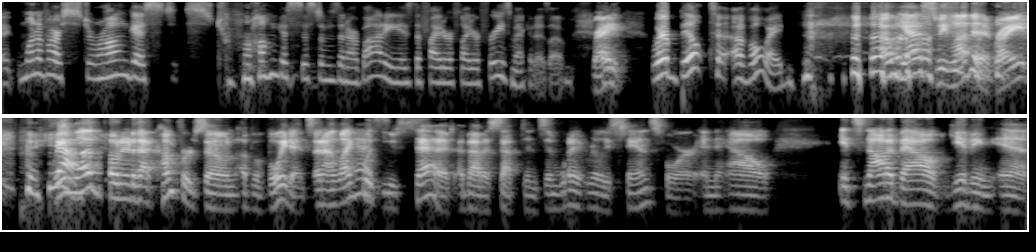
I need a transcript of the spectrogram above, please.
uh, one of our strongest strongest systems in our body is the fight or flight or freeze mechanism Right. we're built to avoid. oh, yes. We love it. Right. yeah. We love going into that comfort zone of avoidance. And I like Yes. what you said about acceptance and what it really stands for and how it's not about giving in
